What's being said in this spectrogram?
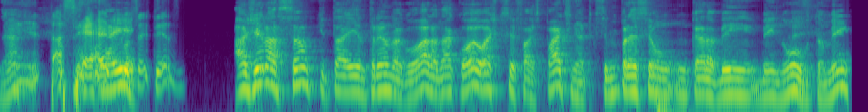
né? Tá certo, aí, com certeza. A geração que está entrando agora, da qual eu acho que você faz parte, Neto, que você me parece ser um, um cara bem, bem novo também.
